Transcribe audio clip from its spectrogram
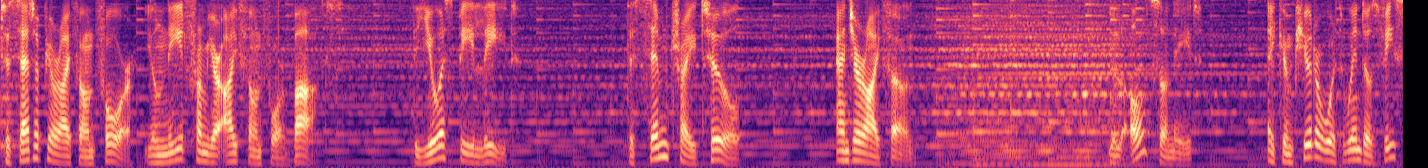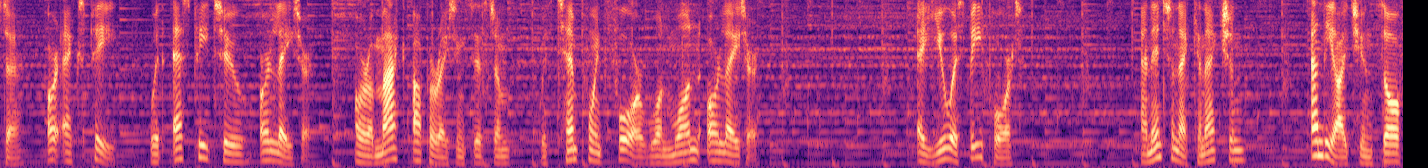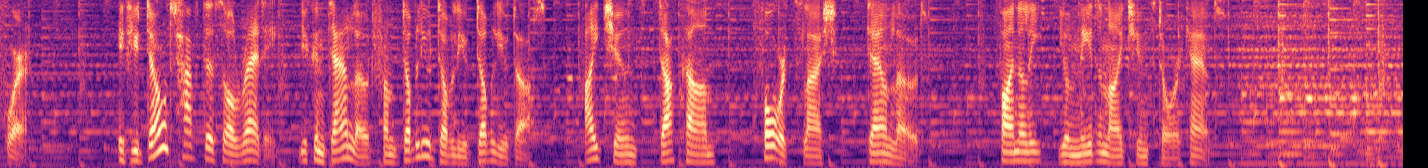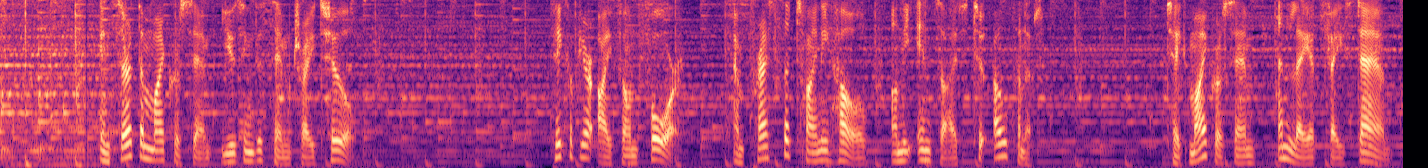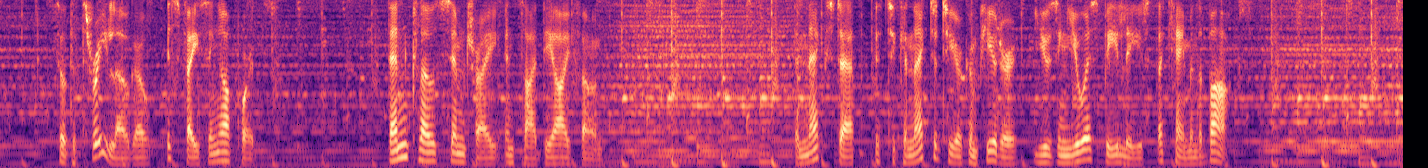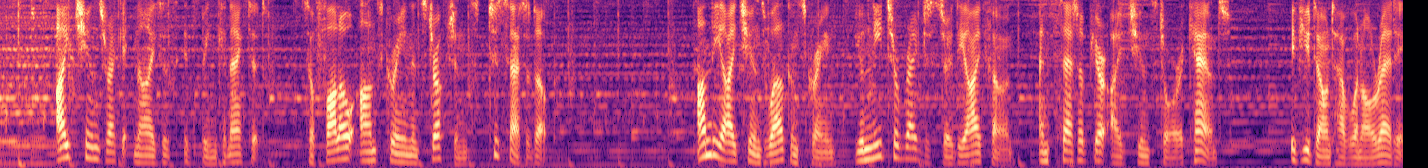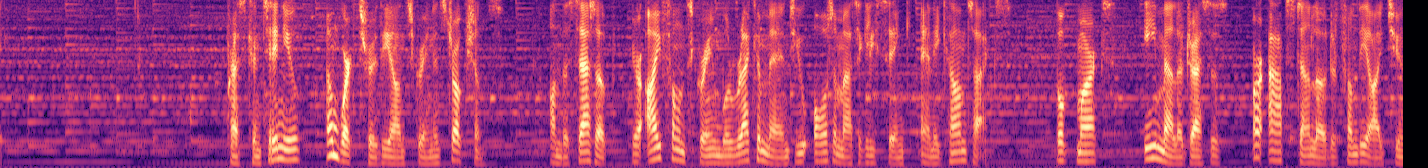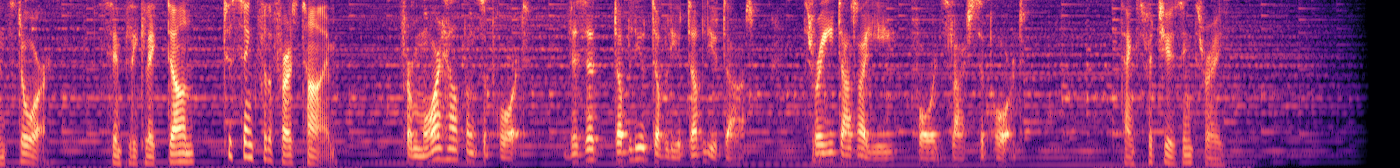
To set up your iPhone 4, you'll need from your iPhone 4 box the USB lead, the SIM tray tool, and your iPhone. You'll also need a computer with Windows Vista or XP with SP2 or later, or a Mac operating system with 10.411 or later, a USB port, an internet connection, and the iTunes software. If you don't have this already, you can download from www.itunes.com forward slash download. Finally, you'll need an iTunes Store account. Insert the microSIM using the SIM tray tool. Pick up your iPhone 4 and press the tiny hole on the inside to open it. Take microSIM and lay it face down, so the 3 logo is facing upwards. Then close SIM tray inside the iPhone. The next step is to connect it to your computer using USB lead that came in the box. iTunes recognises it's been connected, so follow on-screen instructions to set it up. On the iTunes welcome screen, you'll need to register the iPhone and set up your iTunes Store account, if you don't have one already. Press continue and work through the on-screen instructions. On the setup, your iPhone screen will recommend you automatically sync any contacts, bookmarks, email addresses, or apps downloaded from the iTunes Store. Simply click Done to sync for the first time. For more help and support, visit www.3.ie forward slash support. Thanks for choosing 3.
